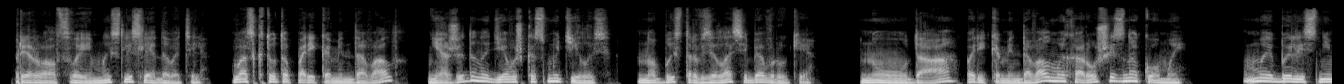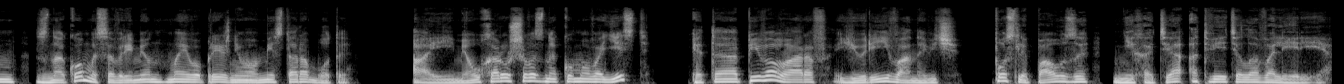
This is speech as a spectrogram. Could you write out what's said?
— прервал свои мысли следователь. «Вас кто-то порекомендовал?» Неожиданно девушка смутилась, но быстро взяла себя в руки. «Ну да, порекомендовал мой хороший знакомый. Мы были с ним знакомы со времен моего прежнего места работы. А имя у хорошего знакомого есть? Это Пивоваров Юрий Иванович. После паузы, нехотя, ответила Валерия.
